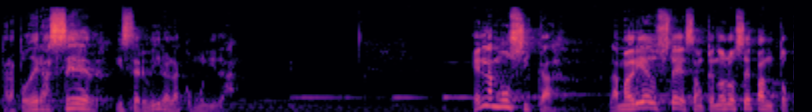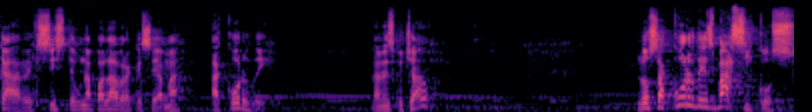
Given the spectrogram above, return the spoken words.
para poder hacer y servir a la comunidad. En la música, la mayoría de ustedes, aunque no lo sepan tocar, existe una palabra que se llama acorde. ¿La han escuchado? Los acordes básicos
